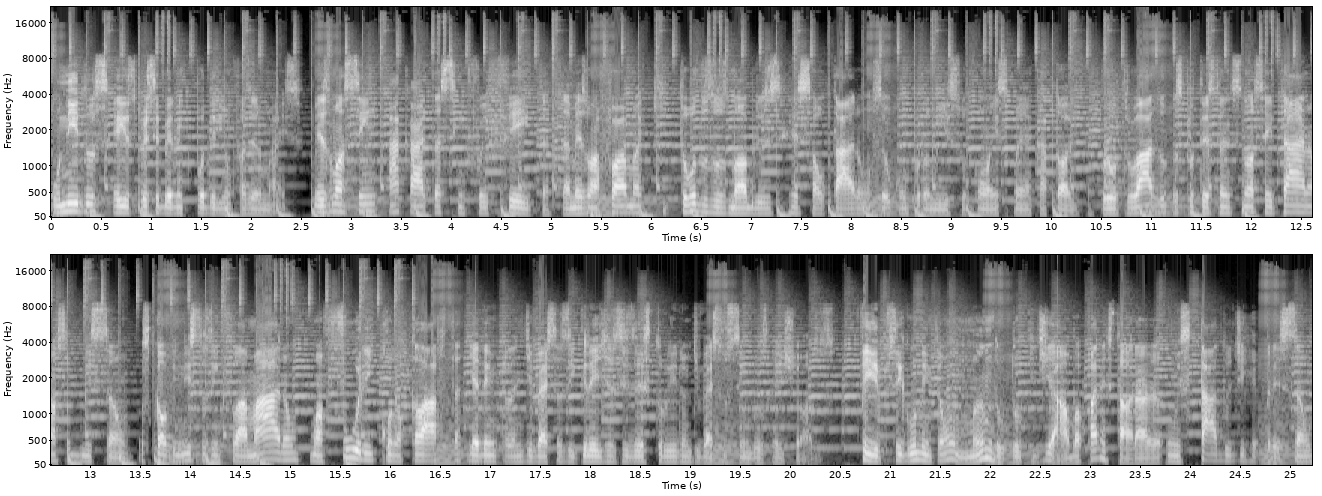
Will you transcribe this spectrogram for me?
Unidos, eles perceberam que poderiam fazer mais. Mesmo assim, a carta sim foi feita, da mesma forma que todos os nobres ressaltaram o seu compromisso com a Espanha católica. Por outro lado, os protestantes não aceitaram a submissão. Os calvinistas inflamaram uma fúria iconoclasta e adentraram diversas igrejas e destruíram diversos símbolos religiosos. Filipe II então manda o Duque de Alba para instaurar um estado de repressão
